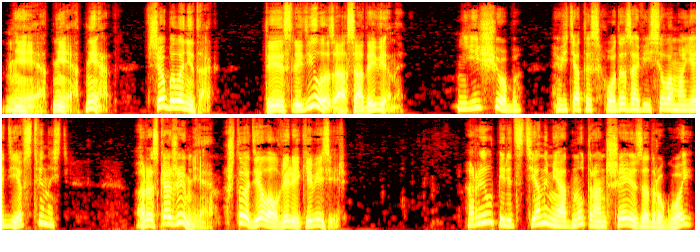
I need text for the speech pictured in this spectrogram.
«Нет, нет, нет. Все было не так. Ты следила за осадой Вены?» «Еще бы. Ведь от исхода зависела моя девственность». «Расскажи мне, что делал великий визирь?» рыл перед стенами одну траншею за другой,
